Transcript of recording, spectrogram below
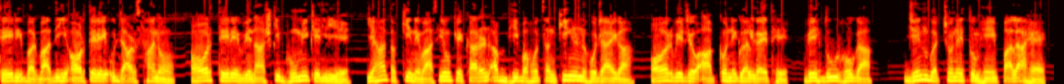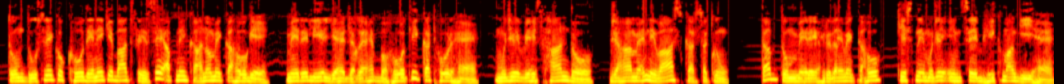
तेरी बर्बादी और तेरे उजाड़ स्थानों और तेरे विनाश की भूमि के लिए, यहाँ तक कि निवासियों के कारण अब भी बहुत संकीर्ण हो जाएगा, और वे जो आपको निगल गए थे, वे दूर होगा। जिन बच्चों ने तुम्हें पाला है, तुम दूसरे को खो देने के बाद फिर से अपने कानों में कहोगे, मेरे लिए यह जगह बहुत ही कठोर है, मुझे वे स्थान दो, जहाँ मैं निवास कर सकूँ। तब तुम मेरे हृदय में कहो, किसने मुझे इनसे भीख मांगी है?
